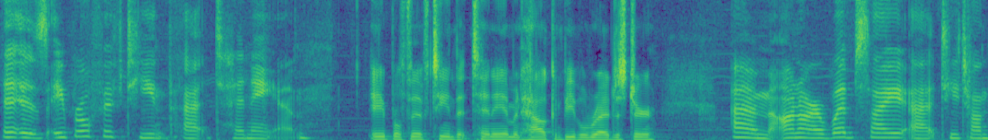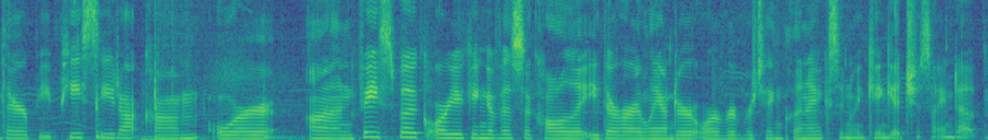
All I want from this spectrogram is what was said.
It is April 15th at 10 a.m. April 15th at 10 a.m. And how can people register? Um, on our website at tetontherapypc.com or on Facebook, or you can give us a call at either our Lander or Riverton clinics and we can get you signed up.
